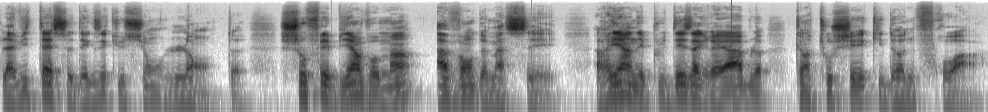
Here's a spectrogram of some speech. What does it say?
la vitesse d'exécution lente. Chauffez bien vos mains avant de masser. Rien n'est plus désagréable qu'un toucher qui donne froid.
